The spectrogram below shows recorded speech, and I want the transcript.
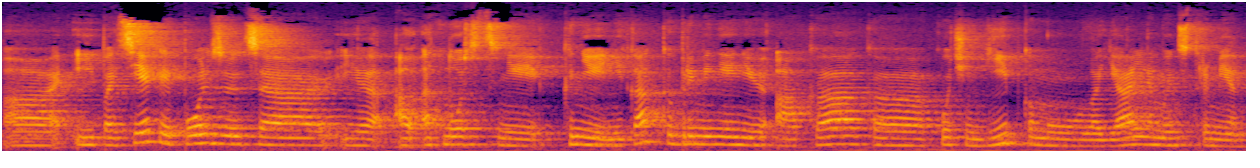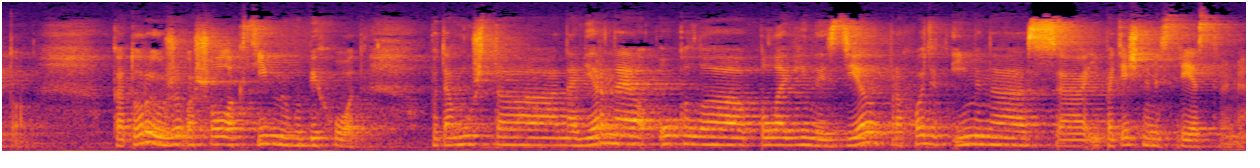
а, и ипотекой пользуются и относятся к ней не как к обременению, а как а, к очень гибкому, лояльному инструменту, который уже вошел активно в обиход. Потому что, наверное, около половины сделок проходит именно с ипотечными средствами.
